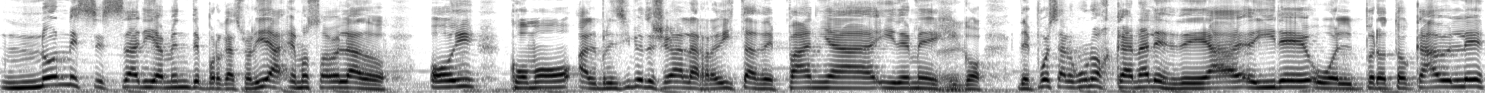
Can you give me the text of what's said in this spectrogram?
No necesariamente por casualidad. Hemos hablado hoy como al principio te llegaban las revistas de España y de México. Después algunos canales de aire o el protocable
